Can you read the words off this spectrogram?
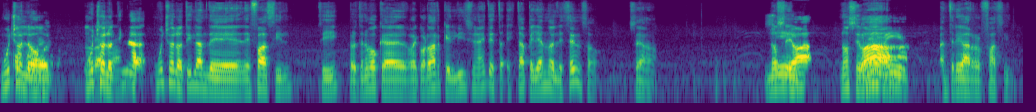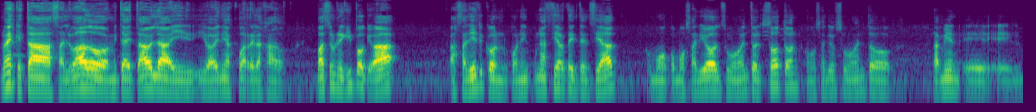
muchos lo, Muchos lo, tildan, lo tildan de, fácil, sí, pero tenemos que recordar que el Leeds United está, peleando el descenso. O sea, no se va, no se va a, entregar fácil. No es que está salvado a mitad de tabla y, va a venir a jugar relajado. Va a ser un equipo que va a salir con, una cierta intensidad, como, como salió en su momento el Soton, como salió en su momento también eh, el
